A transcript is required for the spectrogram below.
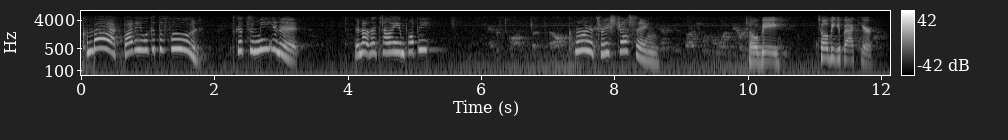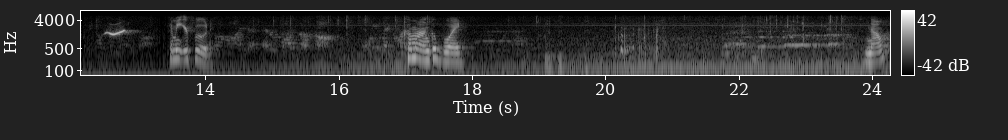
come back, buddy. Look at the food. It's got some meat in it. You're not an Italian puppy? Come on, it's rice dressing. Toby. Toby, get back here. Come eat your food. Come on, good boy. No?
